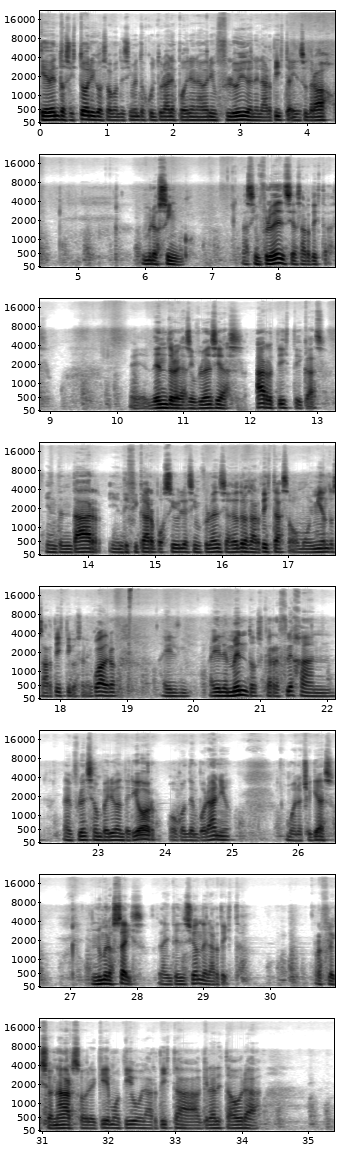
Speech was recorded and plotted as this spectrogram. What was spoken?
qué eventos históricos o acontecimientos culturales podrían haber influido en el artista y en su trabajo. Número 5. Las influencias artistas. Eh, dentro de las influencias artísticas, intentar identificar posibles influencias de otros artistas o movimientos artísticos en el cuadro. Hay, hay elementos que reflejan la influencia de un periodo anterior o contemporáneo. Bueno, chequea eso. Número 6. La intención del artista. Reflexionar sobre qué motivo el artista a crear esta obra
